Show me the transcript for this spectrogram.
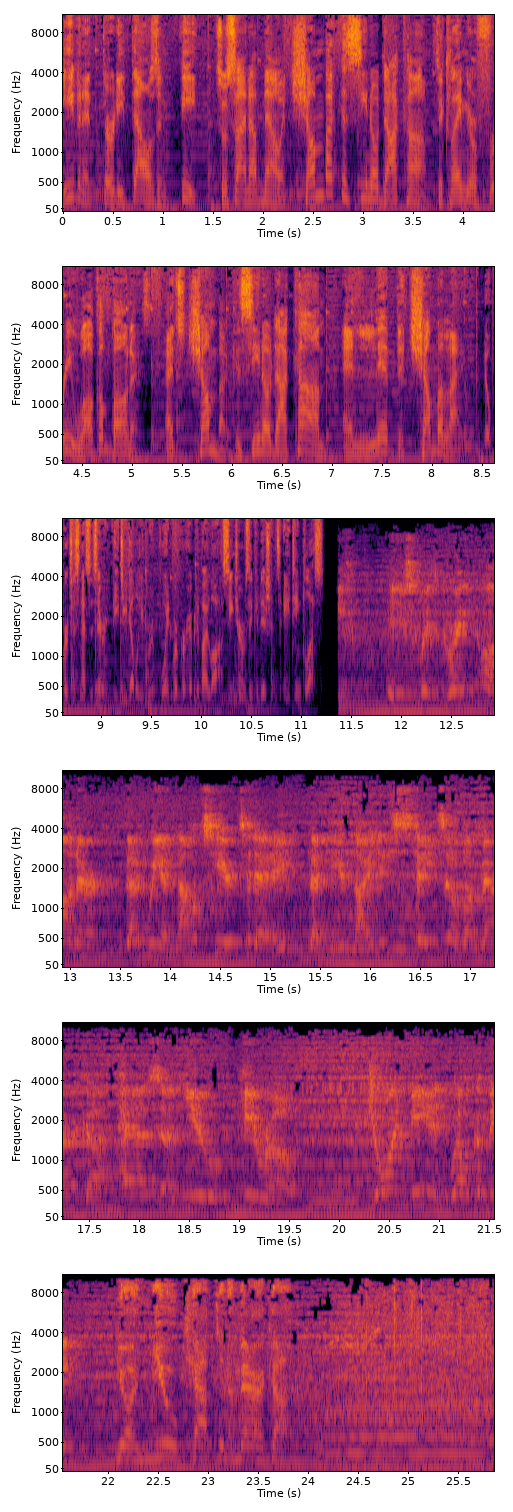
even at 30,000 feet. So sign up now at chumbacasino.com to claim your free welcome bonus. That's chumbacasino.com and live the Chumba life. No purchase necessary. VGW Group. Void were prohibited by law. See terms and conditions. 18 plus. It is with great honor that we announce here today that the United States of America has a new hero. Join me in welcoming your new Captain America.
